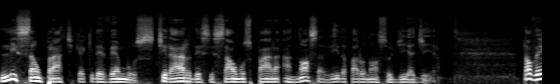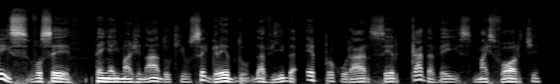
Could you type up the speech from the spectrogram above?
lição prática que devemos tirar desses salmos para a nossa vida, para o nosso dia a dia? Talvez você tenha imaginado que o segredo da vida é procurar ser cada vez mais forte,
